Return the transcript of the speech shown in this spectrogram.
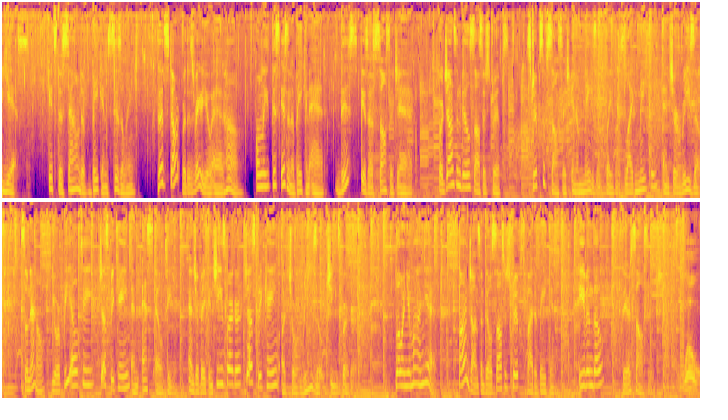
Yes, it's the sound of bacon sizzling. Good start for this radio ad, huh? Only this isn't a bacon ad. This is a sausage ad. For Johnsonville sausage strips. Strips of sausage in amazing flavors like maple and chorizo. So now your BLT just became an SLT, and your bacon cheeseburger just became a chorizo cheeseburger. Blowing your mind yet? Find Johnsonville sausage strips by the bacon, even though they're sausage. Whoa.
